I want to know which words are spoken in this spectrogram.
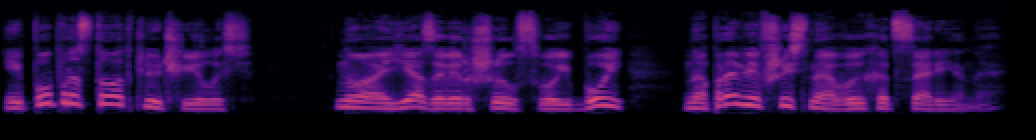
и попросту отключилась, ну а я завершил свой бой, направившись на выход с арены.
